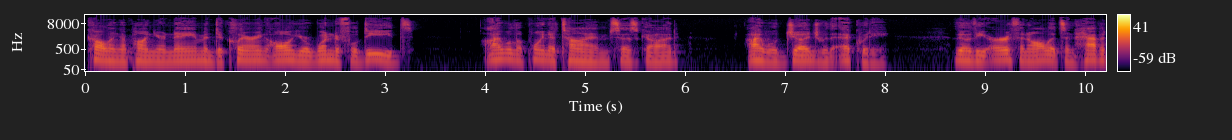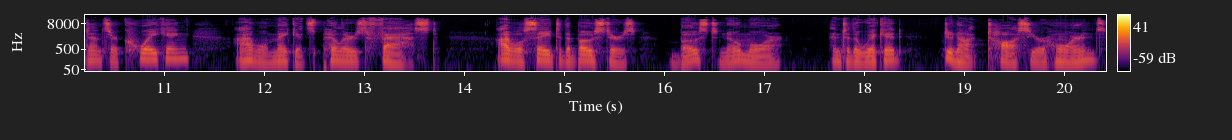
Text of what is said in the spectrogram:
Calling upon your name and declaring all your wonderful deeds. I will appoint a time, says God. I will judge with equity. Though the earth and all its inhabitants are quaking, I will make its pillars fast. I will say to the boasters, Boast no more, and to the wicked, Do not toss your horns.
